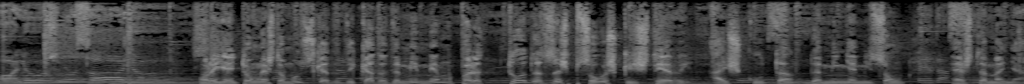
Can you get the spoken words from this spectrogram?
Olhos nos olhos. Ora, e então esta música é dedicada de mim mesmo para todas as pessoas que esteve à escuta da minha emissão esta manhã.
